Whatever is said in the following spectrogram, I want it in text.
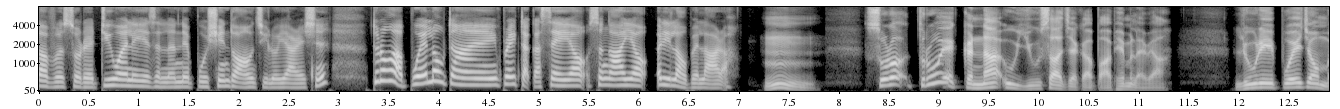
lover ဆိုတဲ့ D1 လေးရဲ့ဇာတ်လမ်းနဲ့ပိုရှင်းတော့အောင်ကြည့်လို့ရတယ်ရှင်သူတို့ကပွဲလောက်တိုင်းပြိတ္တက10ယောက်15ယောက်အဲ့ဒီလောက်ပဲလာတာဟွန်း ဆိုတော့သူတို့ရဲ့ကနာဥယူဆချက်ကဘာဖြစ်မလဲဗျာလူတွေပွဲကြောင့်မ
